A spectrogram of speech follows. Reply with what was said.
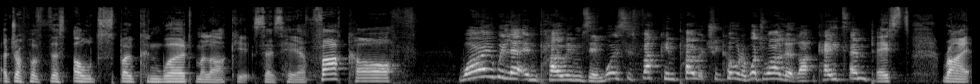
a drop of the old spoken word malarkey, it says here. Fuck off. Why are we letting poems in? What is this fucking poetry corner? What do I look like? Kae Tempest? Right.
